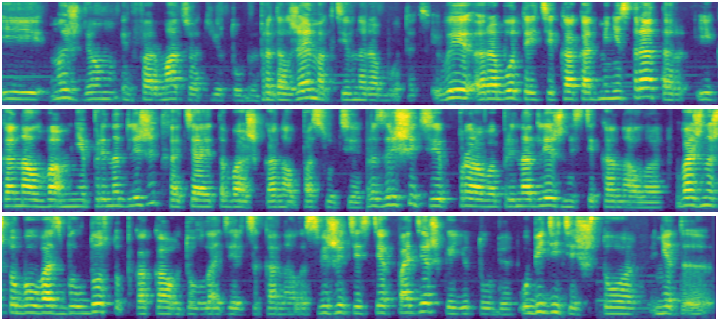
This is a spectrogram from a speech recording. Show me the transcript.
и мы ждем информацию от YouTube. Продолжаем активно работать. Вы работаете как администратор, и канал вам не принадлежит, хотя это ваш канал по сути. Разрешите право принадлежности канала. Важно, чтобы у вас был доступ к аккаунту владельца канала. Свяжитесь с техподдержкой YouTube. Убедитесь, что нет э,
